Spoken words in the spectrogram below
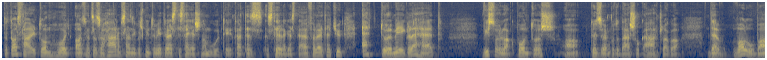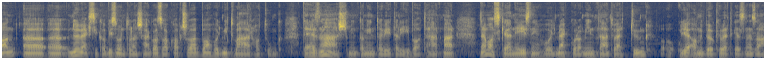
tehát azt állítom, hogy az, hát az a 3%-os mintavétel, ez, ez teljesen a múlté. Tehát ez, ez tényleg ezt elfelejthetjük. Ettől még lehet viszonylag pontos a közvéleménykutatások átlaga. De valóban ö, ö, növekszik a bizonytalanság azzal kapcsolatban, hogy mit várhatunk. De ez más, mint a mintavételi hiba. Tehát már nem azt kell nézni, hogy mekkora mintát vettünk, ugye, amiből következne ez a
